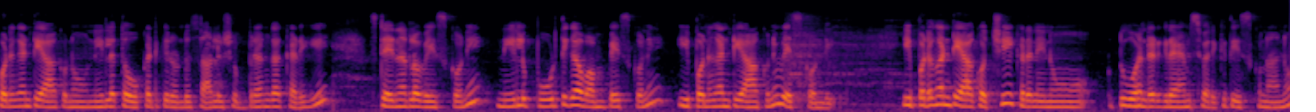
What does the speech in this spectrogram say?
పొనగంటి ఆకును నీళ్ళతో ఒకటికి రెండు సార్లు శుభ్రంగా కడిగి స్టెయినర్లో వేసుకొని నీళ్ళు పూర్తిగా వంపేసుకొని ఈ పొనగంటి ఆకుని వేసుకోండి. ఈ పొనగంటి ఆకు వచ్చి ఇక్కడ నేను టూ హండ్రెడ్ గ్రామ్స్ వరకు తీసుకున్నాను.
